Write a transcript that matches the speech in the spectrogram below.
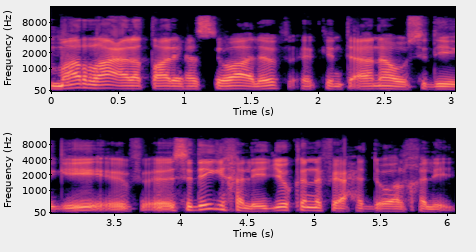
مره على طاري هالسوالف كنت أنا وصديقي صديقي خليجي وكنا في أحد دول الخليج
